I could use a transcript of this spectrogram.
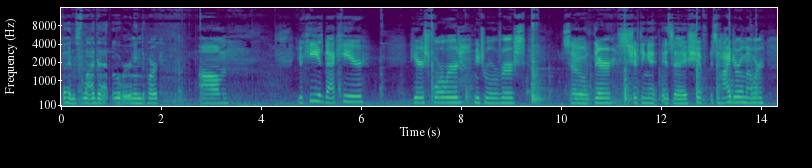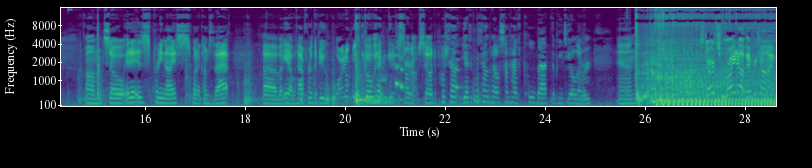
Go ahead and slide that over and into park. Um, your key is back here. Here's forward, neutral, reverse. So they're shifting it. It's a shift. It's a hydro mower. Um, so it is pretty nice when it comes to that. Uh, but yeah, without further ado, why don't we go ahead and get it to start up? So to push down, you have to push down the pedal. Sometimes pull back the PTO lever, and starts right up every time.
